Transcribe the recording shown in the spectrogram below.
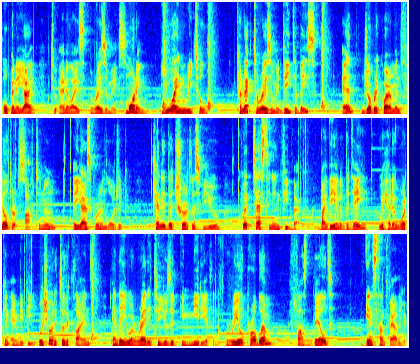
OpenAI to analyze resumes. Morning, you are in Retool, connect to resume database, add job requirement filters. Afternoon, AI scoring logic, candidate shortlist view, quick testing and feedback. By the end of the day, we had a working MVP. We showed it to the client and they were ready to use it immediately. Real problem? Fast build, instant value.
